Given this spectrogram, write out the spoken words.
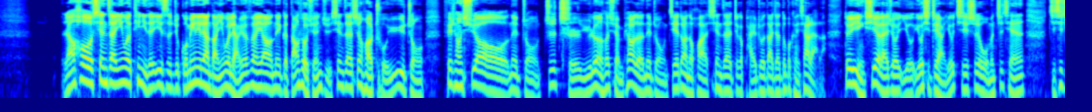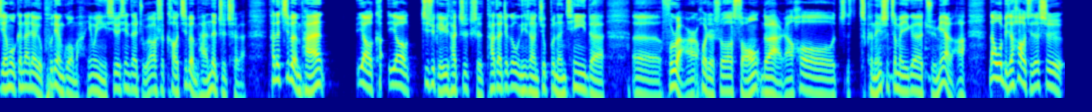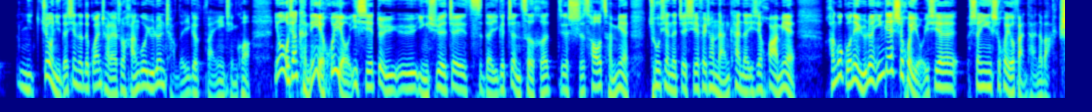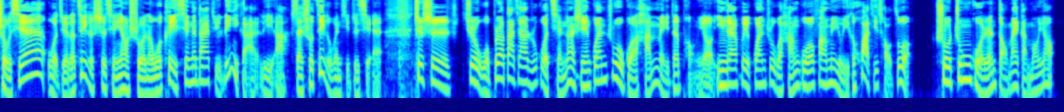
然后现在，因为听你的意思，就国民力量党因为两月份要那个党首选举，现在正好处于一种非常需要那种支持舆论和选票的那种阶段的话，现在这个牌桌大家都不肯下来了。对于尹锡悦来说，尤尤其这样，尤其是我们之前几期节目跟大家有铺垫过嘛，因为尹锡悦现在主要是靠基本盘的支持了，他的基本盘。要靠要继续给予他支持，他在这个问题上就不能轻易的，呃，服软或者说怂，对吧？然后可能是这么一个局面了啊。那我比较好奇的是，你就你的现在的观察来说，韩国舆论场的一个反应情况，因为我想肯定也会有一些对于尹旭这一次的一个政策和这个实操层面出现的这些非常难看的一些画面。韩国国内舆论应该是会有一些声音是会有反弹的吧？首先，我觉得这个事情要说呢，我可以先跟大家举另一个案例啊。在说这个问题之前，就是就是我不知道大家如果前段时间关注过韩媒的朋友，应该会关注过韩国方面有一个话题炒作，说中国人倒卖感冒药，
